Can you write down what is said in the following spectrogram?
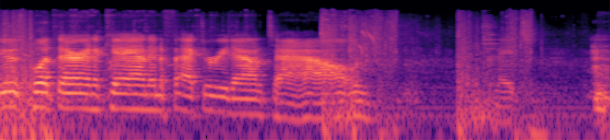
He was put there in a can in a factory downtown. Grenades. I don't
